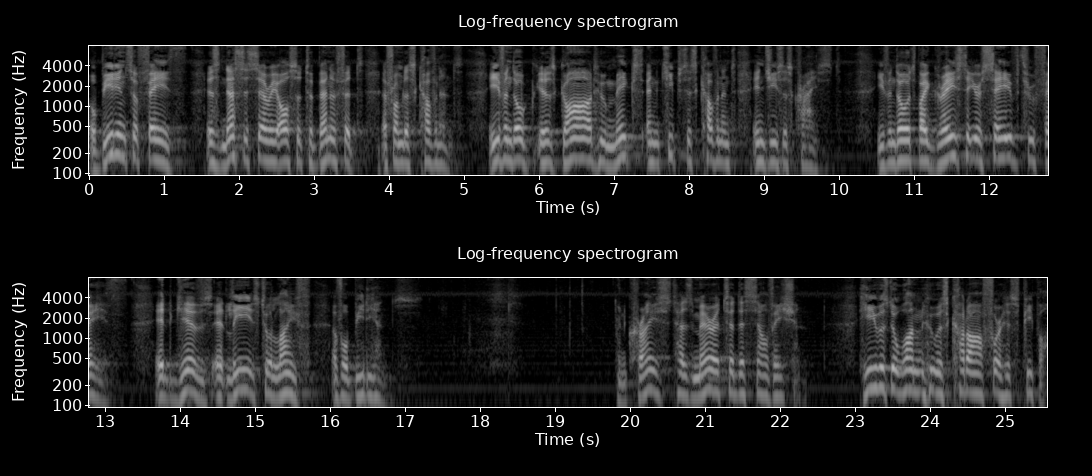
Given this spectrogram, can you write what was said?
Obedience of faith is necessary also to benefit from this covenant, even though it is God who makes and keeps his covenant in Jesus Christ. Even though it's by grace that you're saved through faith, it gives, it leads to a life of obedience. And Christ has merited this salvation. He was the one who was cut off for his people.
